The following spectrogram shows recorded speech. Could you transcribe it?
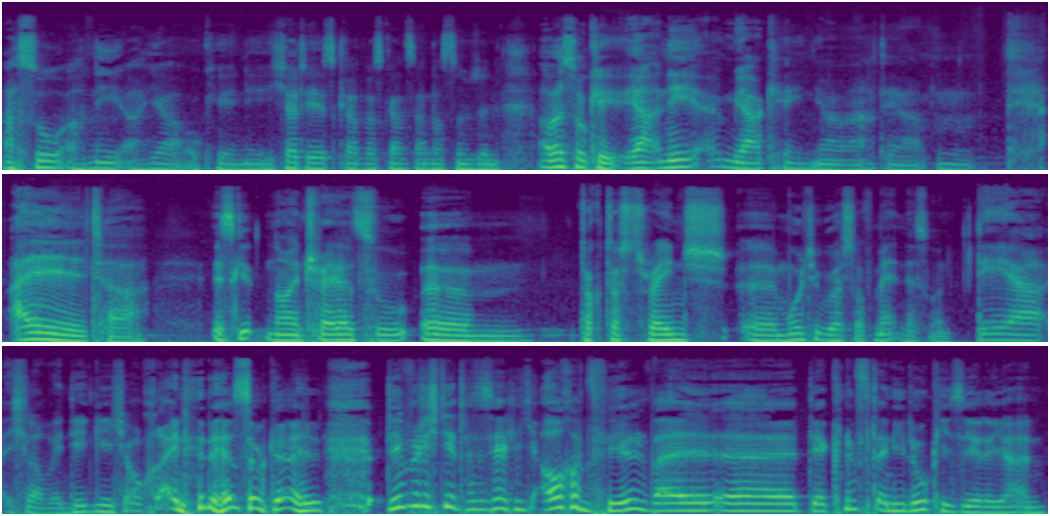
Ach so, ach nee, ach ja, okay, nee. Ich hatte jetzt gerade was ganz anderes im Sinn. Aber ist okay. Ja, nee, ja, Kane, ja, ach der. Mh. Alter. Es gibt einen neuen Trailer zu ähm, Doctor Strange äh, Multiverse of Madness und der, ich glaube, in den gehe ich auch rein, der ist so geil. Den würde ich dir tatsächlich auch empfehlen, weil äh, der knüpft an die Loki-Serie an.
